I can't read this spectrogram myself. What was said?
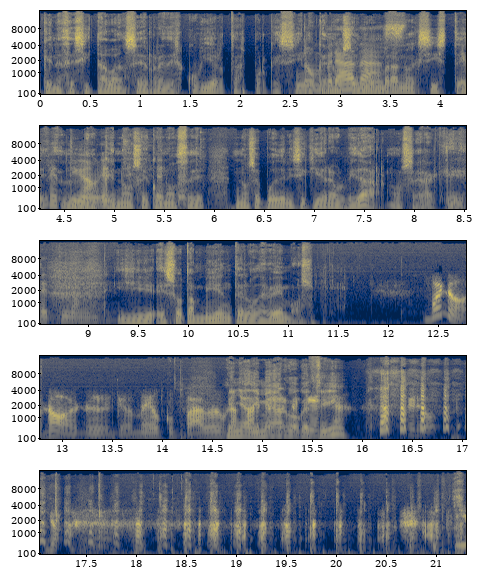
que necesitaban ser redescubiertas, porque si lo que no se nombra no existe, lo que no se conoce no se puede ni siquiera olvidar. O sea que Efectivamente. y eso también te lo debemos. Bueno, no, eh, yo me he ocupado de una Niña, parte dime muy algo que sí. Pero no. Aquí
